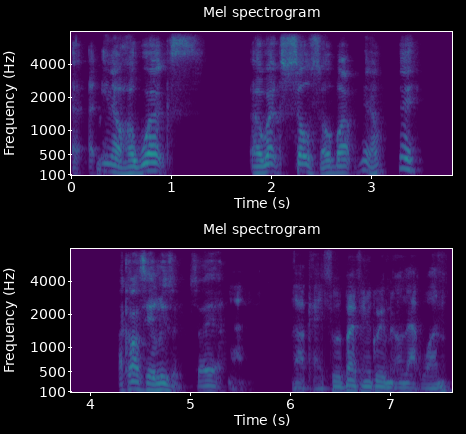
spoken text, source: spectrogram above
uh, uh, you know, her works, her works so so, but you know, hey, I can't see her losing. So yeah. Okay, so we're both in agreement on that one.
